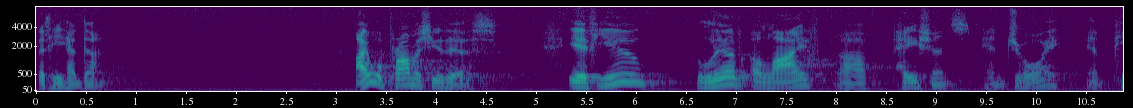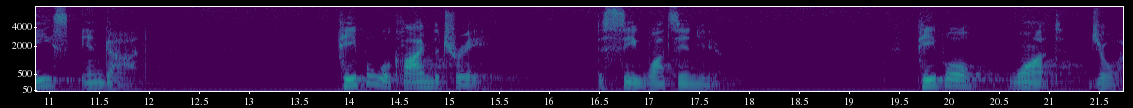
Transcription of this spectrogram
that he had done. I will promise you this if you live a life of patience and joy and peace in God, People will climb the tree to see what's in you. People want joy.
